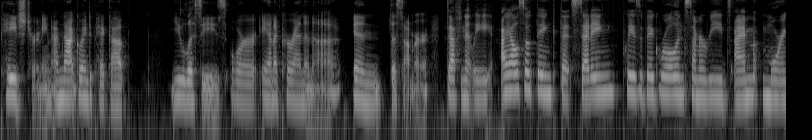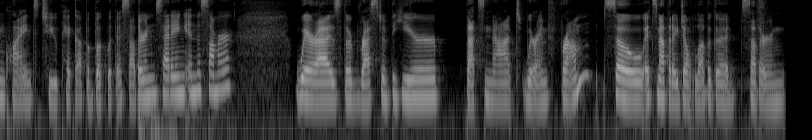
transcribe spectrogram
page turning. I'm not going to pick up Ulysses or Anna Karenina in the summer. Definitely. I also think that setting plays a big role in summer reads. I'm more inclined to pick up a book with a southern setting in the summer, whereas the rest of the year, that's not where I'm from. So it's not that I don't love a good southern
